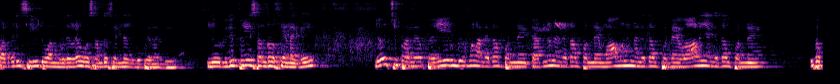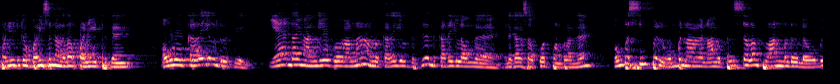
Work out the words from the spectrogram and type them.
படத்துலையும் சீல்டு வாங்குறதை விட ஒரு சந்தோஷம் என்ன இருக்கு எனக்கு. இது ஒரு மிகப்பெரிய சந்தோஷம் எனக்கு. யோசிச்சுப்பாங்க பெரிய பெருமாள் அங்கே தான் பண்ணேன் கர்ணன் அங்கே தான் பண்ணேன் மாமனன் அங்கே தான் பண்ணேன் வாழை அங்கே தான் பண்ணேன். இப்போ பண்ணிட்டு இருக்க பைசன் அங்கே தான் பண்ணிக்கிட்டு இருக்கேன். அவ்வளோ கதைகள் இருக்குது ஏன்டா டைம் அங்கேயே போகிறான்னா அவ்வளோ கதைகள் இருக்குது அந்த கதைகள் அவங்க எனக்காக சப்போர்ட் பண்ணுறாங்க ரொம்ப சிம்பிள் ரொம்ப நாங்கள் நாங்கள் பெருசாலாம் பிளான் பண்ணுறதில்ல ரொம்ப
